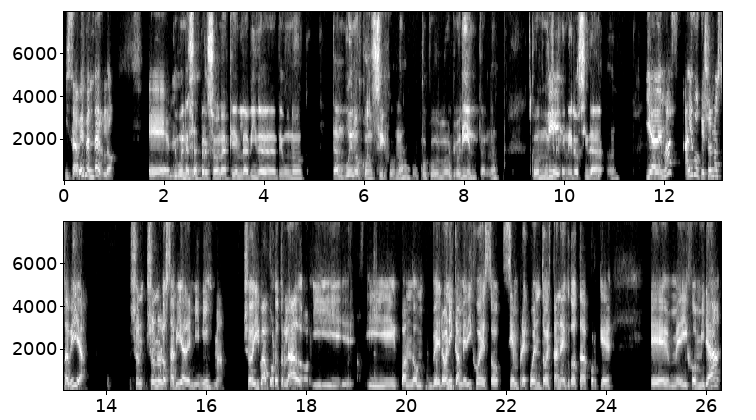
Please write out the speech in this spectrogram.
y sabés venderlo. Eh, Qué buenas esas personas que en la vida de uno dan buenos consejos, ¿no? Un poco lo que orientan, ¿no? Con mucha Sí. generosidad, ¿no? Y además, algo que yo no sabía, yo, yo no lo sabía de mí misma, yo iba por otro lado y, y cuando Verónica me dijo eso, siempre cuento esta anécdota porque eh, me dijo, mirá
